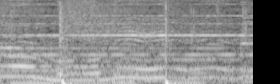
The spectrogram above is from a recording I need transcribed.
open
